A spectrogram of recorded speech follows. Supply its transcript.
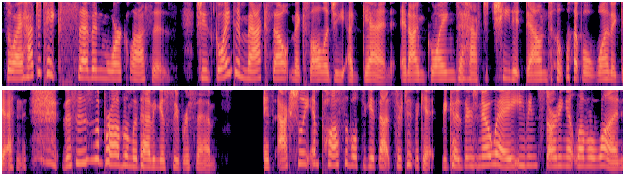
So I have to take seven more classes. She's going to max out mixology again, and I'm going to have to cheat it down to level one again. This is the problem with having a super sim. It's actually impossible to get that certificate because there's no way, even starting at level one,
